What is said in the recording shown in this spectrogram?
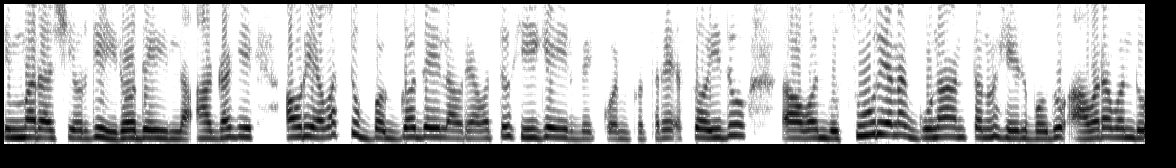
ಸಿಂಹರಾಶಿಯವ್ರಿಗೆ ಇರೋದೇ ಇಲ್ಲ. ಹಾಗಾಗಿ ಅವ್ರು ಯಾವತ್ತೂ ಬಗ್ಗೋದೇ ಇಲ್ಲ, ಅವ್ರು ಯಾವತ್ತೂ ಹೀಗೆ ಇರ್ಬೇಕು ಅನ್ಕೋತಾರೆ. ಸೊ ಇದು ಒಂದು ಸೂರ್ಯನ ಗುಣ ಅಂತಾನು ಹೇಳ್ಬೋದು. ಅವರ ಒಂದು,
